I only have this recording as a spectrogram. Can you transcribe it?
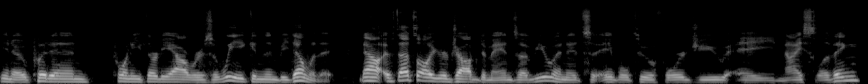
you know, put in 20, 30 hours a week and then be done with it. Now, if that's all your job demands of you and it's able to afford you a nice living,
